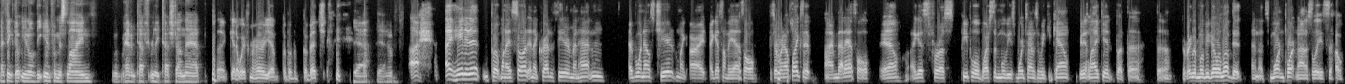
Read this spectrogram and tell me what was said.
I think the you know the infamous line. We haven't touched really touched on that. The get away from her, you b- b- b- bitch. Yeah, yeah. I I hated it, but when I saw it in a crowded theater in Manhattan, everyone else cheered. I'm like, all right, I guess I'm the asshole because everyone else likes it. I'm that asshole. You know, I guess for us people have watched the movies more times than we can count. We didn't like it, but the the, the regular moviegoer loved it, and that's more important, honestly. So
